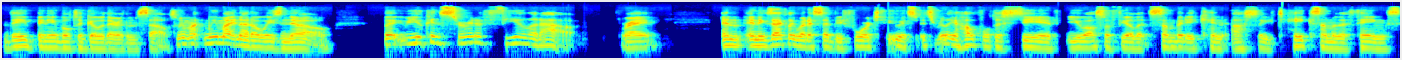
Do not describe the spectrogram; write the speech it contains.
they've been able to go there themselves? We might we might not always know, but you can sort of feel it out, right? And and exactly what I said before too. It's it's really helpful to see if you also feel that somebody can actually take some of the things.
